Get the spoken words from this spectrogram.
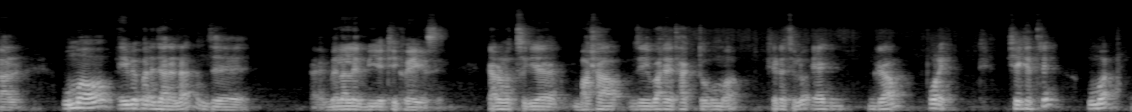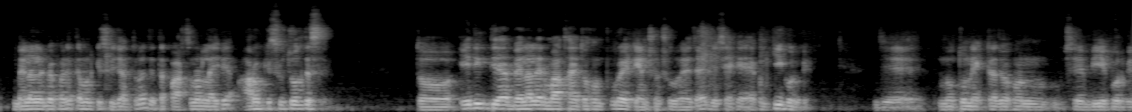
আর উমাও এই ব্যাপারে জানে না যে বেলালের বিয়ে ঠিক হয়ে গেছে। কারণ হচ্ছে গিয়ে বাসা যে বাসায় থাকতো উমা, সেটা ছিল এক গ্রাম পরে। সেক্ষেত্রে উমা বেলালের ব্যাপারে তেমন কিছু জানতো না যে তার পার্সোনাল লাইফে আরও কিছু চলতেছে। তো এই দিক দিয়ে বেলালের মাথায় তখন পুরোই টেনশন শুরু হয়ে যায় যে সে এখন কি করবে? যে নতুন একটা যখন সে বিয়ে করবে,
